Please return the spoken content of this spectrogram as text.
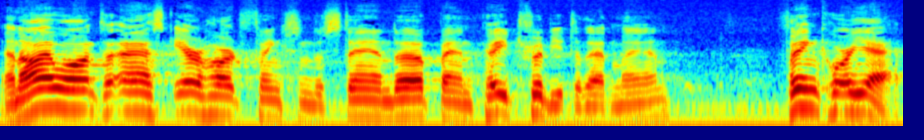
And I want to ask Erhard Pfingsten to stand up and pay tribute to that man. Fink, where you at?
